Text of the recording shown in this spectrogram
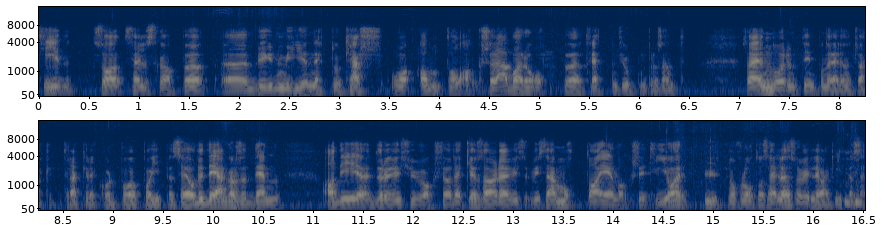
tid så har selskapet eh, bygd mye netto-cash, og antall aksjer er bare opp 13-14 eh, Så det er enormt imponerende track, track record på, på, IPC. Og det, er kanskje den av de drøye 20 aksjene jeg dekker, så er det hvis, hvis jeg måtte ha én aksje i ti år uten å få lov til å selge, så ville det vært IPC.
